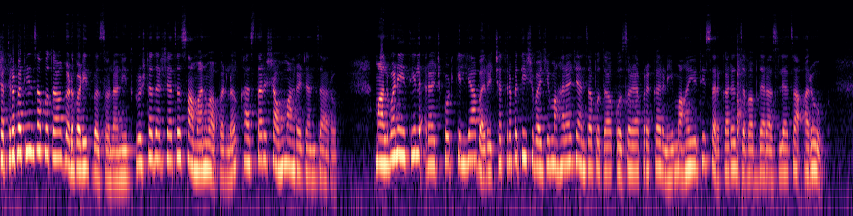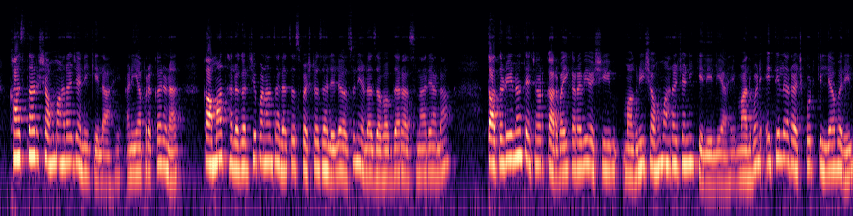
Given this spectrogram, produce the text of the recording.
छत्रपतींचा पुतळा गडबडीत बसवला निकृष्ट दर्जाचं सामान वापरलं खासदार शाहू महाराजांचा आरोप. मालवण येथील राजकोट किल्ल्यावर छत्रपती शिवाजी महाराज यांचा पुतळा कोसळल्याप्रकरणी महायुती सरकारच जबाबदार असल्याचा आरोप खासदार शाहू महाराज यांनी केला आहे आणि या प्रकरणात कामात हलगर्जीपणा झाल्याचं स्पष्ट झालेलं असून याला जबाबदार असणाऱ्याला तातडीनं त्याच्यावर कारवाई करावी अशी मागणी शाहू महाराजांनी केलेली आहे. मालवण येथील राजकोट किल्ल्यावरील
